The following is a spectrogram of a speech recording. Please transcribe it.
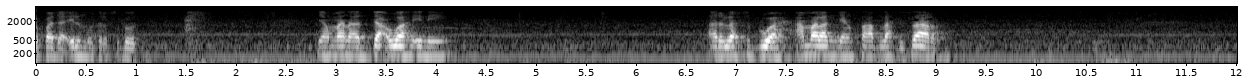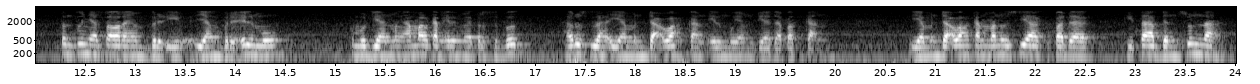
kepada ilmu tersebut. Yang mana dakwah ini adalah sebuah amalan yang sangatlah besar. Tentunya seorang yang, ber, yang berilmu kemudian mengamalkan ilmu tersebut haruslah ia mendakwahkan ilmu yang dia dapatkan. Ia mendakwahkan manusia kepada kitab dan sunnah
